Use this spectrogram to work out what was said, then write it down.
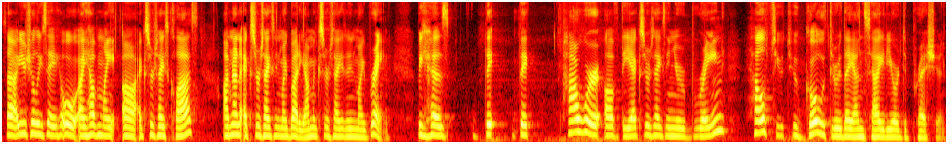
So I usually say, "Oh, I have my uh, exercise class. I'm not exercising my body. I'm exercising my brain." Because the the power of the exercise in your brain helps you to go through the anxiety or depression.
